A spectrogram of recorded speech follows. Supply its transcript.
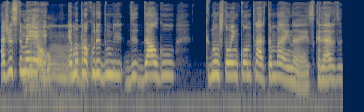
Às vezes também é, algum... é uma procura de, de, de, algo que não estão a encontrar também, não é? Se calhar de,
